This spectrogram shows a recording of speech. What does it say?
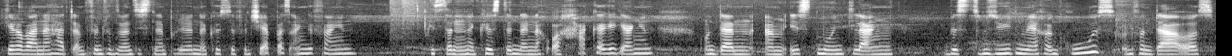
Die Karawane hat am 25. April an der Küste von Chiapas angefangen, ist dann an der Küste dann nach Oaxaca gegangen und dann am Istmo entlang bis zum Süden Veracruz und von da aus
